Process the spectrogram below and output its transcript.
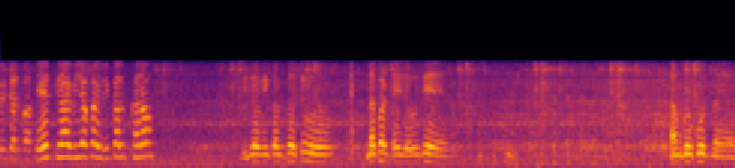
વિકલ્પ? એ સિવાય બીજો કોઈ વિકલ્પ ખરો? બીજો વિકલ્પ તો શું? નપટ થઈ જવું છે આમ કોઈ કુછ નહીં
